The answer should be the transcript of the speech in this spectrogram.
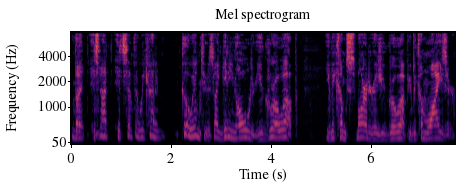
But it's not, it's something we kind of go into. It's like getting older. You grow up, you become smarter as you grow up, you become wiser.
